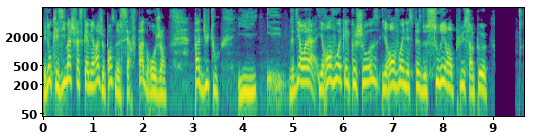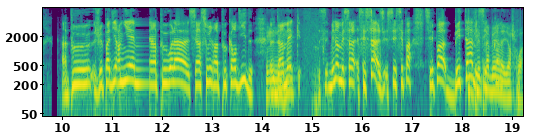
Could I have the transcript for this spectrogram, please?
mais donc les images face caméra je pense ne servent pas Grosjean pas du tout il, il je veux dire voilà il renvoie quelque chose il renvoie une espèce de sourire en plus un peu un peu, je vais pas dire niais, mais un peu voilà, c'est un sourire un peu candide euh, d'un Mhm. mec. Mais non, mais ça- c'est ça, c'est c'est pas, c'est pas bêta, mais c'est très bien d'ailleurs, je crois.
